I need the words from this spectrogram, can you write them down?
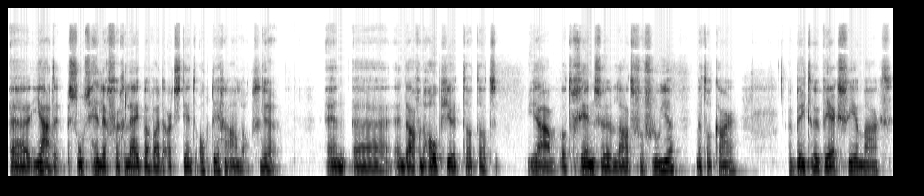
Uh, ja, de, soms heel erg vergelijkbaar waar de assistent ook tegenaan loopt. Ja. En, uh, en daarvan hoop je dat dat ja, wat grenzen laat vervloeien met elkaar. Een betere werksfeer maakt.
